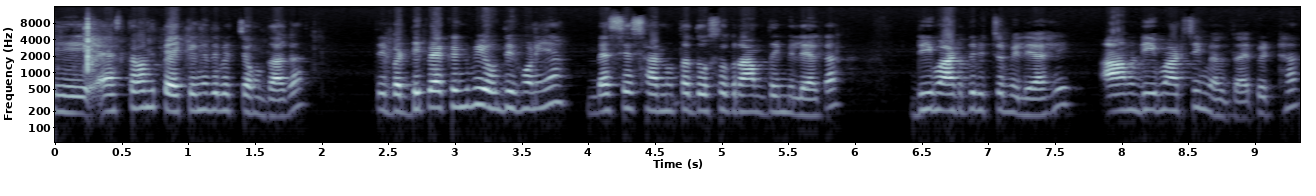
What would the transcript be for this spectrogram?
ਤੇ ਇਸ ਤਰ੍ਹਾਂ ਦੀ ਪੈਕਿੰਗ ਦੇ ਵਿੱਚ ਆਉਂਦਾਗਾ ਤੇ ਵੱਡੀ ਪੈਕਿੰਗ ਵੀ ਆਉਂਦੀ ਹੋਣੀ ਆ। ਵੈਸੇ ਸਾਨੂੰ ਤਾਂ 200 ਗ੍ਰਾਮ ਦਾ ਹੀ ਮਿਲਿਆਗਾ ਡੀਮਾਰਟ ਦੇ ਵਿੱਚ ਮਿਲਿਆ ਇਹ। ਆਮ ਡੀਮਾਰਟ 'ਚ ਹੀ ਮਿਲਦਾ ਹੈ ਪੇਠਾ।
